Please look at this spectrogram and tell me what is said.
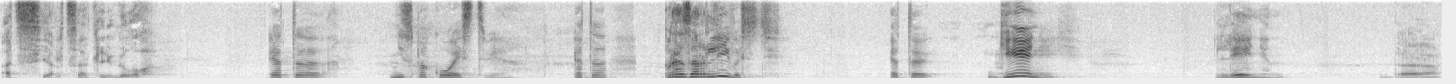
от сердца отлегло. Это не спокойствие, это прозорливость, это гений. Ленин. Да.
